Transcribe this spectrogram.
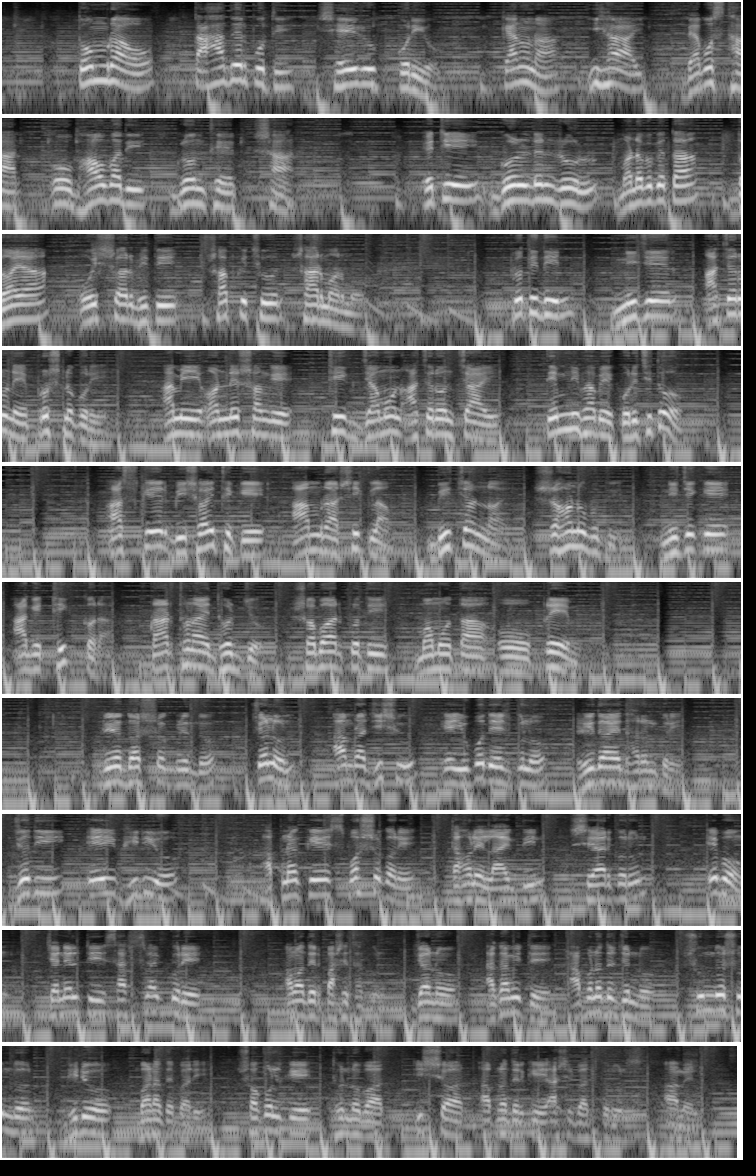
তোমরাও তাহাদের প্রতি সেইরূপ করিও, কেননা ইহাই ব্যবস্থার ও ভাওবাদী গ্রন্থের সার। এটি গোল্ডেন রুল মানবিকতা, দয়া ও ঈশ্বর ভীতি সব কিছুর সারমর্ম। প্রতিদিন নিজের আচরণে প্রশ্ন করি, আমি অন্যের সঙ্গে ঠিক যেমন আচরণ চাই, তেমনিভাবে করেছি তো? আজকের বিষয় থেকে আমরা শিখলাম, বিচার নয়, সহানুভূতি, নিজেকে আগে ঠিক করা, প্রার্থনায় ধৈর্য, সবার প্রতি মমতা ও প্রেম। প্রিয় দর্শক বৃন্দ চলুন আমরা যিশু এই উপদেশগুলো হৃদয়ে ধারণ করি। যদি এই ভিডিও আপনাকে স্পর্শ করে, তাহলে লাইক দিন, শেয়ার করুন এবং চ্যানেলটি সাবস্ক্রাইব করে আমাদের পাশে থাকুন, যেন আগামীতে আপনাদের জন্য সুন্দর সুন্দর ভিডিও বানাতে পারি। সকলকে ধন্যবাদ। ঈশ্বর আপনাদেরকে আশীর্বাদ করুন। আমেন।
